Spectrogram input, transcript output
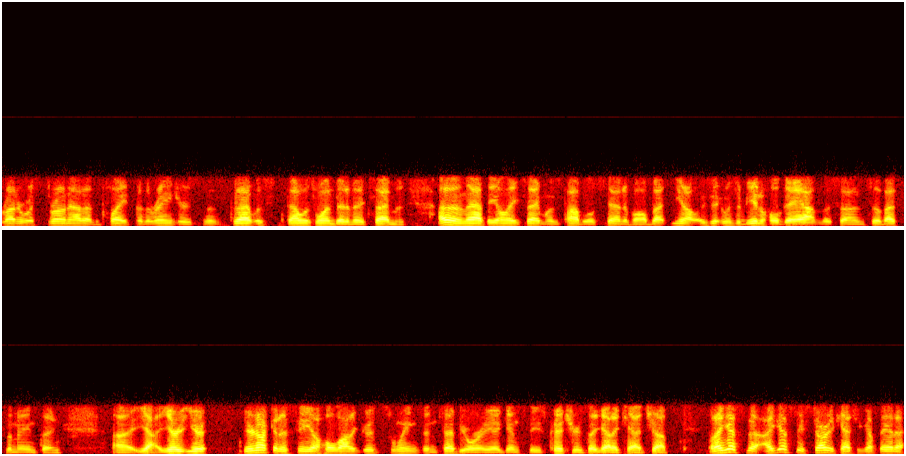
runner was thrown out of the plate for the Rangers. That was that was one bit of excitement. Other than that, the only excitement was Pablo Sandoval. But you know, it was, it was a beautiful day out in the sun, so that's the main thing. Uh, yeah, you're you're you're not going to see a whole lot of good swings in February against these pitchers. They got to catch up. But I guess the, I guess they started catching up. They had a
